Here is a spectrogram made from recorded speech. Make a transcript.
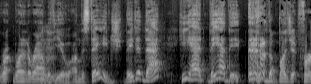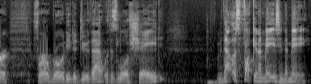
r- running around with mm-hmm. you on the stage. They did that. He had they had the the budget for for a roadie to do that with his little shade. I mean, that was fucking amazing to me.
